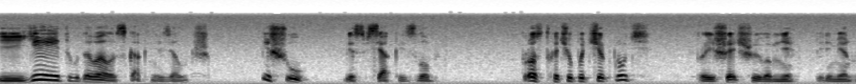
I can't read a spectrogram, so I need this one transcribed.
и ей это удавалось как нельзя лучше. Пишу без всякой злобы. Просто хочу подчеркнуть происшедшую во мне перемену.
